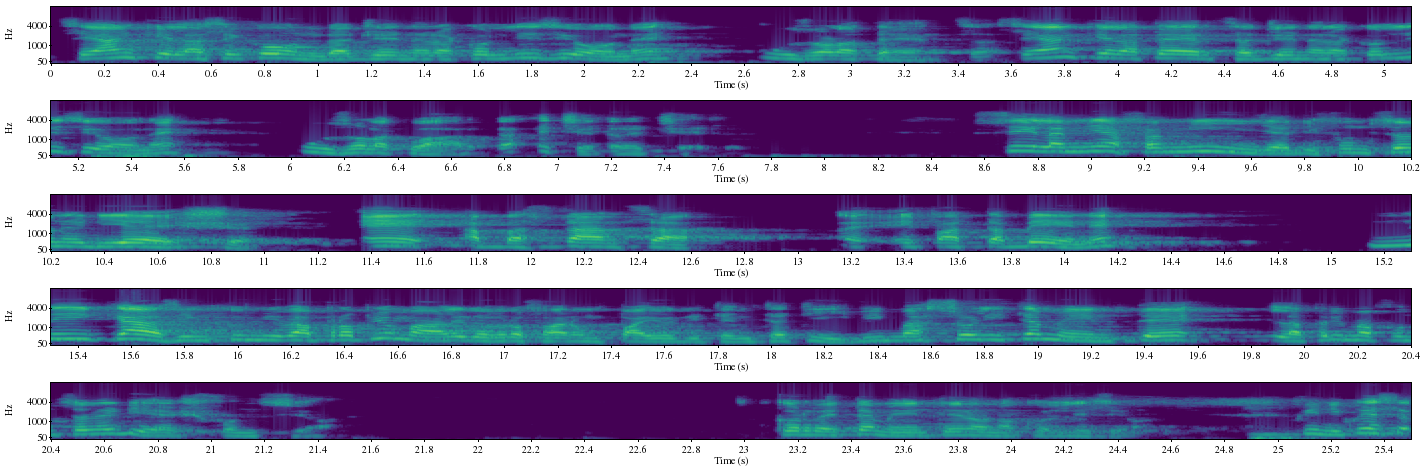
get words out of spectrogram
Se anche la seconda genera collisione, uso la terza. Se anche la terza genera collisione, uso la quarta, eccetera, eccetera. Se la mia famiglia di funzioni di hash è abbastanza è fatta bene, nei casi in cui mi va proprio male dovrò fare un paio di tentativi, ma solitamente la prima funzione di hash funziona. Correttamente non ho collisioni. Quindi questa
